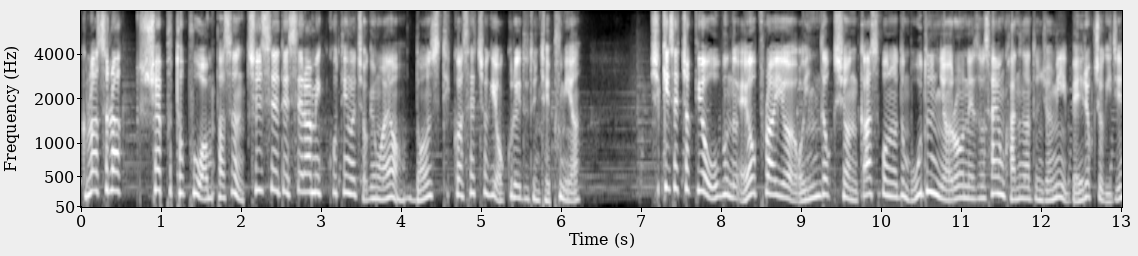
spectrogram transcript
글라스락 셰프토프 웜팟은 7세대 세라믹 코팅을 적용하여 nonstick과 세척이 업그레이드된 제품이야. 식기세척기와 오븐, 에어프라이어, 인덕션, 가스버너 등 모든 열원에서 사용 가능하단 점이 매력적이지.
